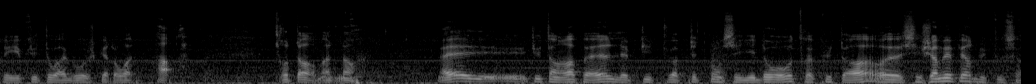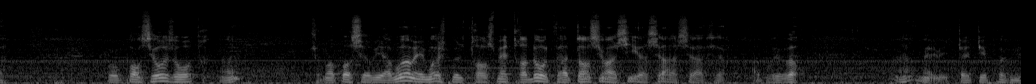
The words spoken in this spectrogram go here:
pris plutôt à gauche qu'à droite. Ah, trop tard maintenant. Mais tu t'en rappelles, et tu vas peut-être conseiller d'autres plus tard. Euh, c'est jamais perdu tout ça. Il faut penser aux autres. Hein. Ça ne m'a pas servi à moi, mais moi je peux le transmettre à d'autres. Attention à ci, à ça, à ça, à ça. Après, va. Hein? Mais tu as été prévenu.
